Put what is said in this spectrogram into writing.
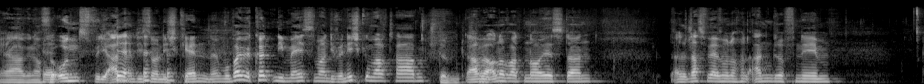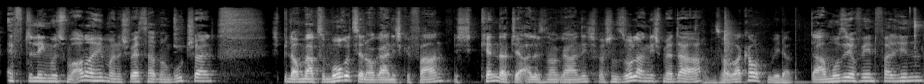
Ja, genau, für uns, für die anderen, die es noch nicht kennen. Ne? Wobei wir könnten die Maze machen, die wir nicht gemacht haben. Stimmt, Da haben wir auch noch was Neues dann. Also das werden wir noch in Angriff nehmen. Efteling müssen wir auch noch hin. Meine Schwester hat noch einen Gutschein. Ich bin auch Max und Moritz ja noch gar nicht gefahren. Ich kenne das ja alles noch gar nicht. Ich war schon so lange nicht mehr da. Muss man aber counten wieder. Da muss ich auf jeden Fall hin.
